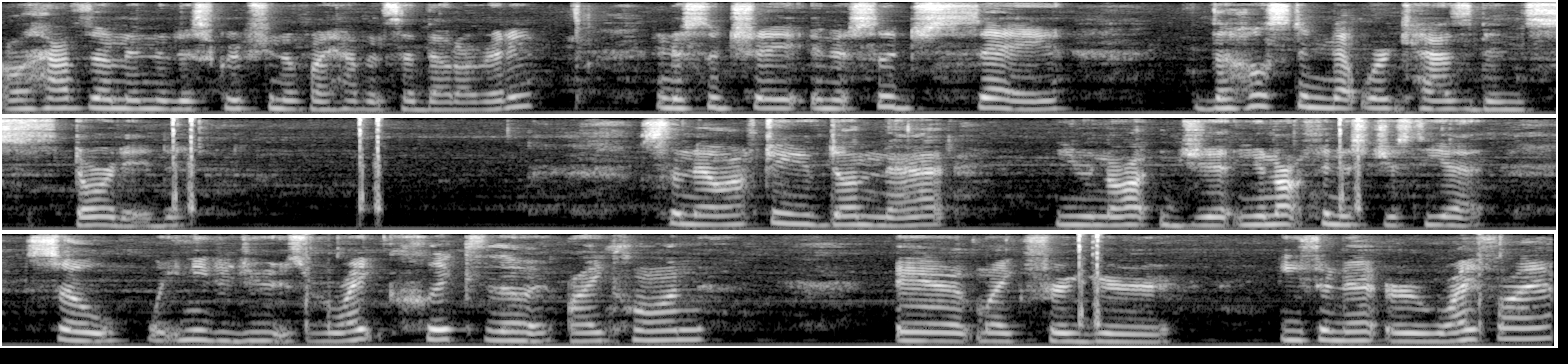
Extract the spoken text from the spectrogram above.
I'll have them in the description if I haven't said that already and it should say, and it should say the hosted network has been started. So now after you've done that, you're not you're not finished just yet. So what you need to do is right click the icon and like for your Ethernet or Wi-Fi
